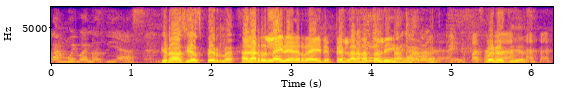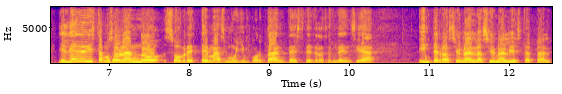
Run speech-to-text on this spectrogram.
Hola, muy buenos días. Gracias, Perla. Agarra el aire, agarra el aire, Perla Natalí. Buenos días. Y el día de hoy estamos hablando sobre temas muy importantes de trascendencia internacional, nacional y estatal.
